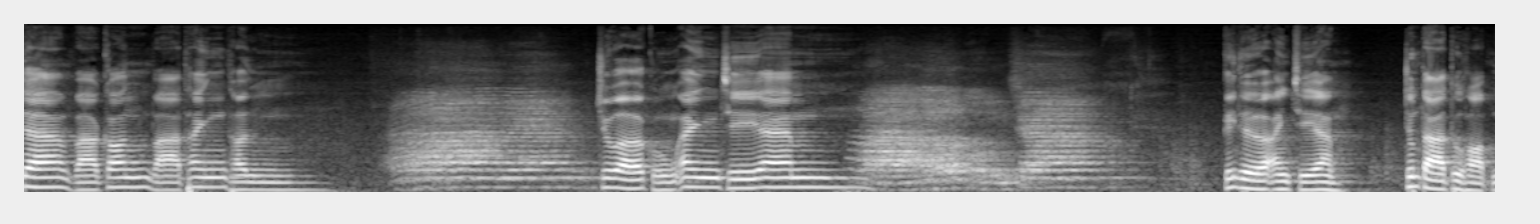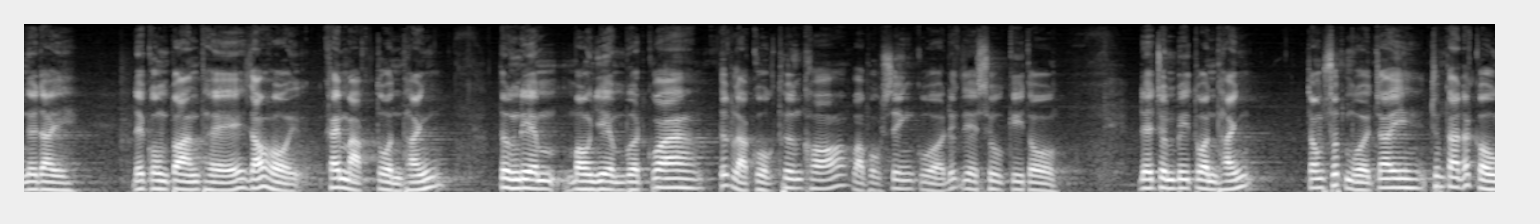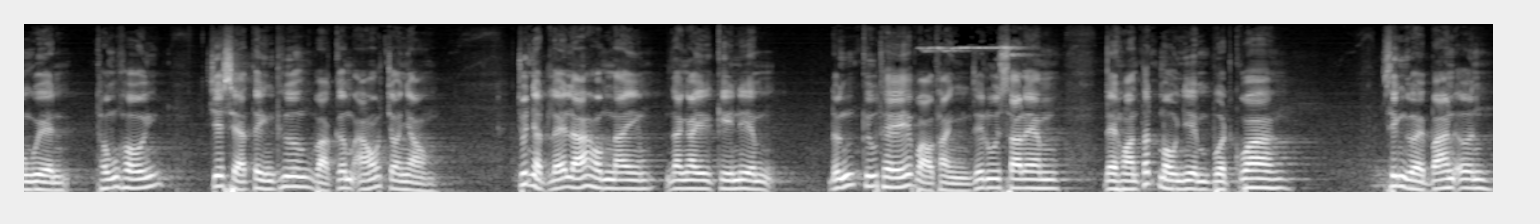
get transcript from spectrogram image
Cha và Con và Thánh Thần. Chúa ở cùng anh chị em. Kính thưa anh chị em, chúng ta tụ họp nơi đây để cùng toàn thể giáo hội khai mạc tuần thánh tưởng niệm mầu nhiệm vượt qua tức là cuộc thương khó và phục sinh của Đức Giêsu Kitô. Để chuẩn bị tuần thánh, trong suốt mùa chay, chúng ta đã cầu nguyện, thống hối, chia sẻ tình thương và cơm áo cho nhau. Chủ nhật lễ lá hôm nay là ngày kỷ niệm đứng cứu thế vào thành Jerusalem để hoàn tất mầu nhiệm vượt qua. Xin người ban ơn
